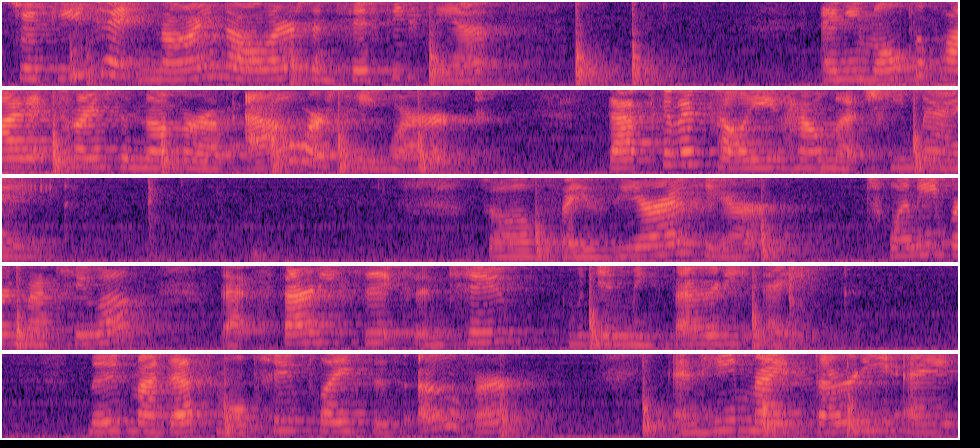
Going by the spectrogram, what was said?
So if you take $9.50 and you multiply it times the number of hours he worked, that's going to tell you how much he made. So I'll say 0 here. 20, bring my 2 up. That's 36, and 2 would give me 38. Move my decimal two places over, and he made $38.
